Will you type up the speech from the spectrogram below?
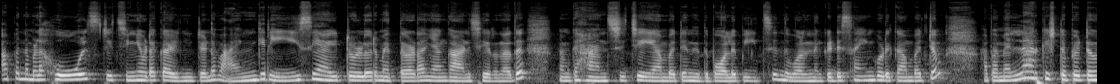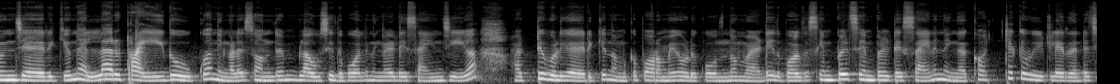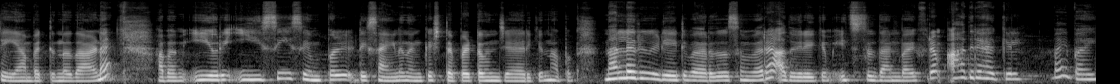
അപ്പം നമ്മൾ ഹോൾ സ്റ്റിച്ചിങ് ഇവിടെ കഴിഞ്ഞിട്ടുണ്ട്. ഭയങ്കര ഈസി ആയിട്ടുള്ളൊരു മെത്തേഡാണ് ഞാൻ കാണിച്ചു തരുന്നത് നമുക്ക് ഹാൻഡ് സ്റ്റിച്ച് ചെയ്യാൻ പറ്റും ഇതുപോലെ ബീറ്റ്സ് ഇതുപോലെ നിങ്ങൾക്ക് ഡിസൈൻ കൊടുക്കാൻ പറ്റും. അപ്പം എല്ലാവർക്കും ഇഷ്ടപ്പെട്ടു വിചാരിക്കുന്നു. എല്ലാവരും ട്രൈ ചെയ്ത് നോക്കുക. നിങ്ങളെ സ്വന്തം ബ്ലൗസ് ഇതുപോലെ നിങ്ങൾ ഡിസൈൻ ചെയ്യുക. അടിപൊളിയായിരിക്കും. നമുക്ക് പുറമേ കൊടുക്കുക. ഒന്നും വേണ്ട. ഇതുപോലത്തെ സിമ്പിൾ സിമ്പിൾ ഡിസൈൻ നിങ്ങൾക്ക് ഒറ്റയ്ക്ക് വീട്ടിലിരുന്നിട്ട് ചെയ്യാൻ പറ്റുന്നതാണ്. അപ്പം ഈ ഒരു ഈസി സിമ്പിൾ ഡിസൈൻ നിങ്ങൾക്ക് ഇഷ്ടപ്പെട്ടു വിചാരിക്കുന്നു. അപ്പം നല്ലൊരു വീഡിയോ ആയിട്ട് വേറെ ദിവസം വരെ. അതുവരേക്കും it's than bye from Athira ഹക്കിൽ ബൈ ബൈ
